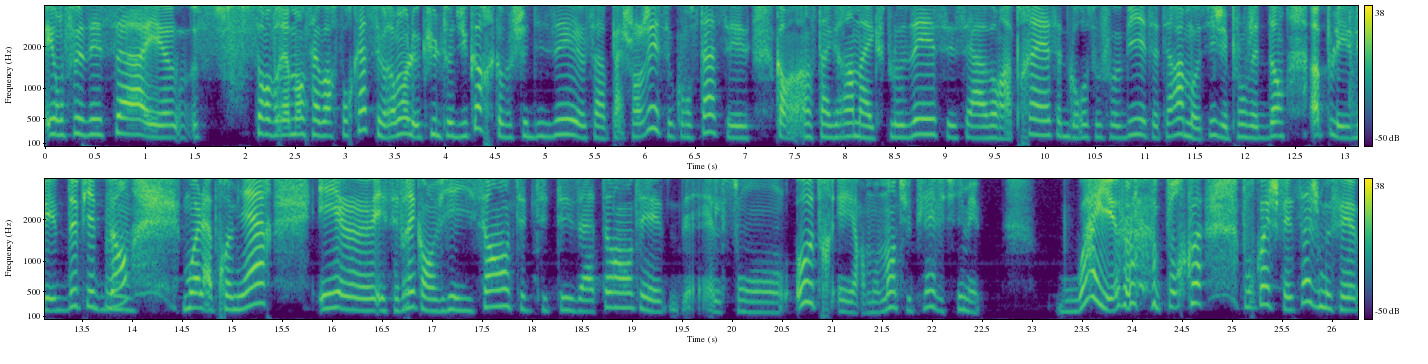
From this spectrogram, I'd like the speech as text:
et on faisait ça et sans vraiment savoir pourquoi. C'est vraiment le culte du corps. Comme je te disais, ça n'a pas changé. Ce constat, c'est quand Instagram a explosé, c'est avant après cette grossophobie, etc. Moi aussi, j'ai plongé dedans. Hop, les, les deux pieds dedans. Mm. Moi, la première. Et, euh, et c'est vrai qu'en vieillissant, tes attentes, elles sont autres. Et à un moment, tu te lèves et tu te dis mais why? Pourquoi? Pourquoi je fais ça? Je me fais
